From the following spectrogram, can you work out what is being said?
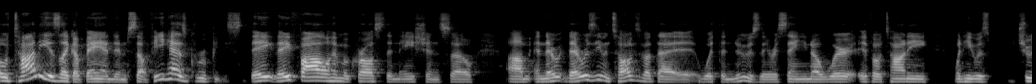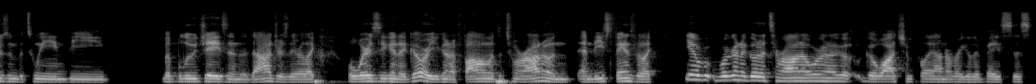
Ohtani is like a band himself. He has groupies. They they follow him across the nation. So, um, and there there was even talks about that with the news. They were saying, you know, where if Ohtani when he was choosing between the the Blue Jays and the Dodgers, they were like, well, where's he going to go? Are you going to follow him to Toronto? And and these fans were like, yeah, we're, going to go to Toronto. We're going to go, watch and play on a regular basis.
